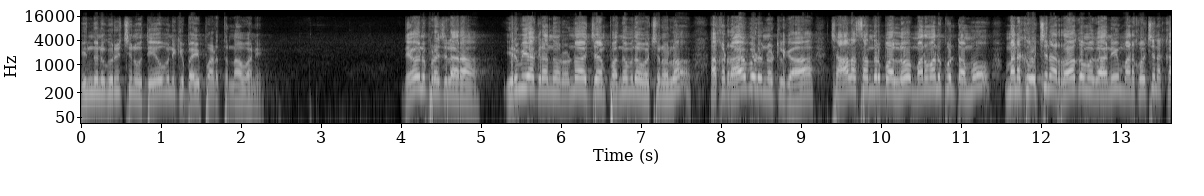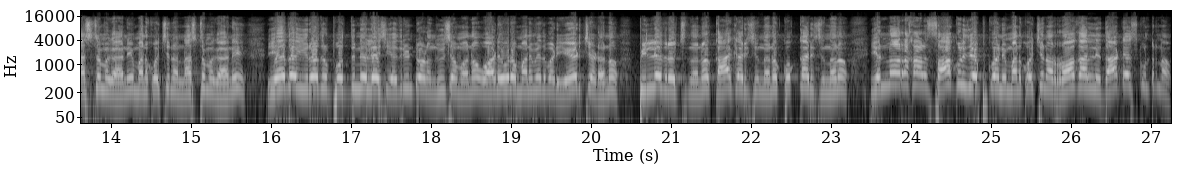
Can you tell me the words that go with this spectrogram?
ఇందుని గురించి నువ్వు దేవునికి భయపడుతున్నావని దేవుని ప్రజలారా ఇర్మియా గ్రంథం రెండో అధ్యాయం పంతొమ్మిదవ వచనంలో అక్కడ రాయబడి ఉన్నట్లుగా చాలా సందర్భాల్లో మనం అనుకుంటాము మనకు వచ్చిన రోగము కానీ మనకు వచ్చిన కష్టము కానీ మనకు వచ్చిన నష్టము కానీ ఏదో ఈరోజు పొద్దున్నే లేచి ఎదిరింటోళ్ళని చూసామనో వాడెవరో మన మీద పడి ఏడ్చాడనో పిల్లి వచ్చిందనో కాకి అరిచిందనో కుక్క అరిచిందనో ఎన్నో రకాల సాకులు చెప్పుకొని మనకు వచ్చిన రోగాల్ని దాటేసుకుంటున్నాం.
